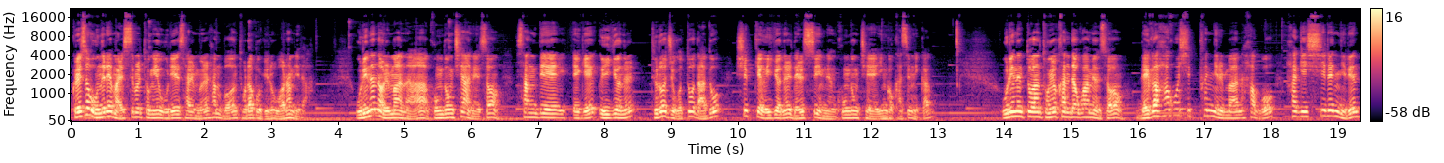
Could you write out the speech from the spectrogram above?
그래서 오늘의 말씀을 통해 우리의 삶을 한번 돌아보기를 원합니다. 우리는 얼마나 공동체 안에서 상대에게 의견을 들어주고 또 나도 쉽게 의견을 낼 수 있는 공동체인 것 같습니까? 우리는 또한 동역한다고 하면서 내가 하고 싶은 일만 하고 하기 싫은 일은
